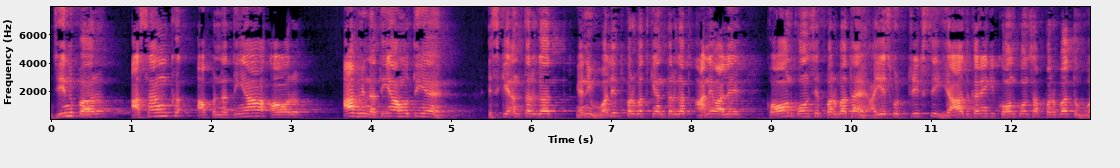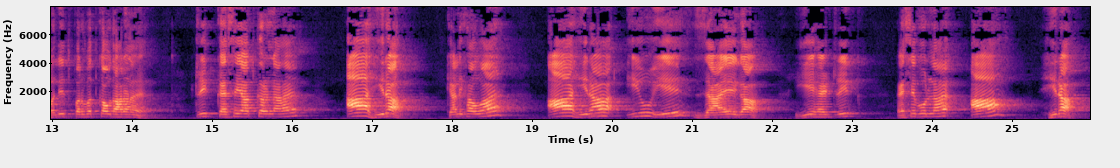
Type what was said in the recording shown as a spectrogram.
जिन पर असंख्य अपनतियाँ और अभिनतियाँ होती हैं। इसके अंतर्गत, यानी वलित पर्वत के अंतर्गत आने वाले कौन कौन से पर्वत हैं? आइए इसको ट्रिक से याद करें कि कौन कौन सा पर्वत, वलित पर्वत का उदाहरण है। ट्रिक कैसे याद करना है? आ हीरा। क्या लिखा हुआ है? आ हीरा यू ये जाएगा। ये है ट्रिक कैसे बोलना है, आ हीरा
